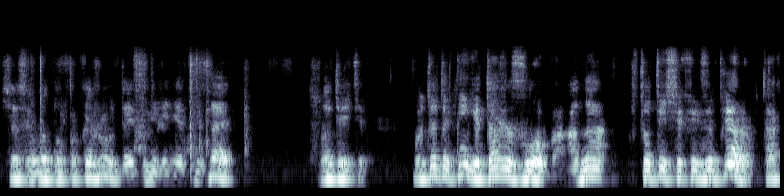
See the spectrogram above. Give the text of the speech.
Сейчас я вам одну покажу, дойду или нет, не знаю. Смотрите, вот эта книга, та же злоба, она 100 тысяч экземпляров, так?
